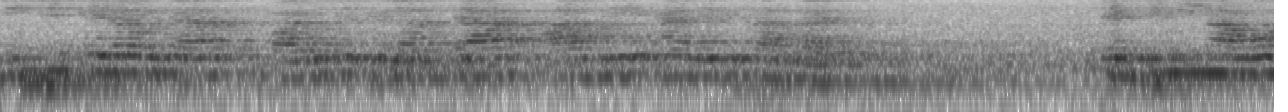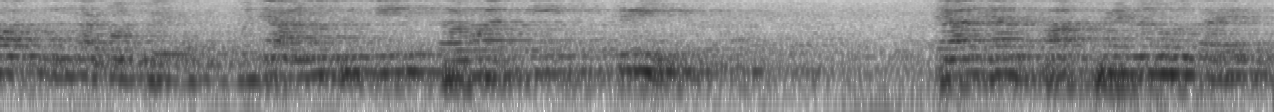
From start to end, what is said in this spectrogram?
निश्चित केल्या होत्या बावीस एप्रिलला. त्या आजही ऍज इट इज राहत आहेत. त्यांची मी नावं वाचून दाखवतोय. म्हणजे अनुसूचित जमाती स्त्री ज्या ज्या सात फायनल होत आहेत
